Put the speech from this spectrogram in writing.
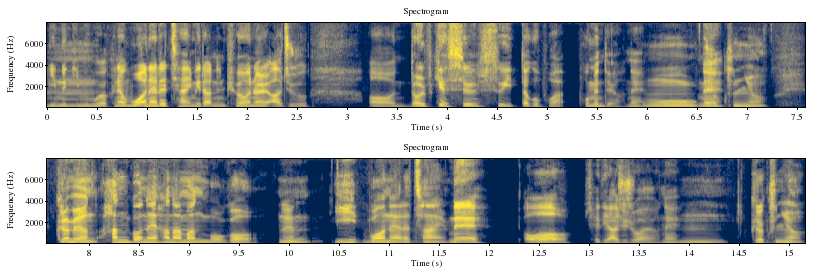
이 음. 느낌이고요. 그냥 one at a time이라는 표현을 아주 어, 넓게 쓸 수 있다고 보, 보면 돼요. 네. 오, 네. 그렇군요. 그러면 한 번에 하나만 먹어는 eat one at a time. 네. 어, 제디 아주 좋아요. 네. 음, 그렇군요.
